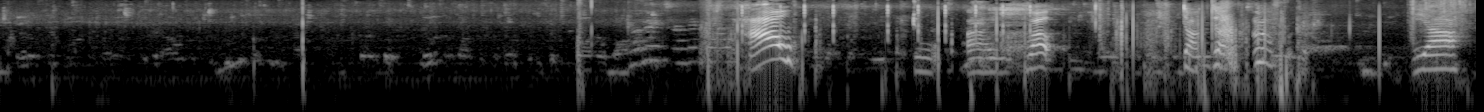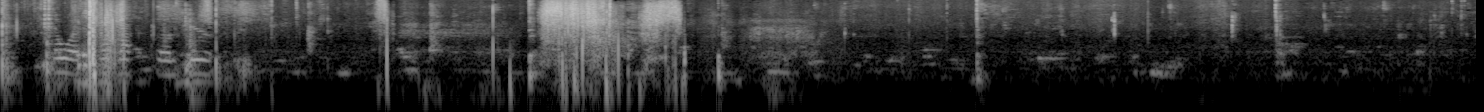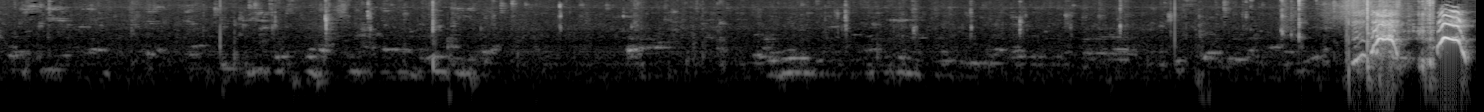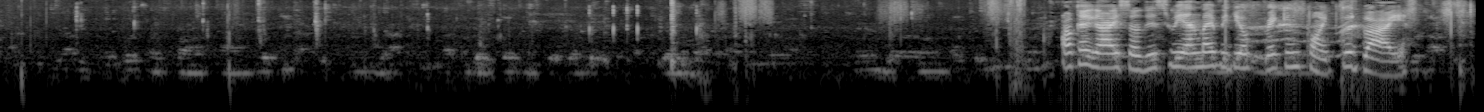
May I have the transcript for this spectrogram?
How do I well, Doctor. Okay. Yeah. Okay guys, so this will end my video of breaking point. Goodbye.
